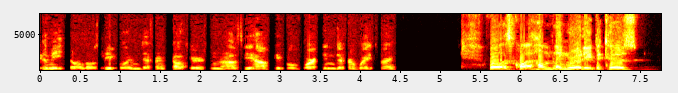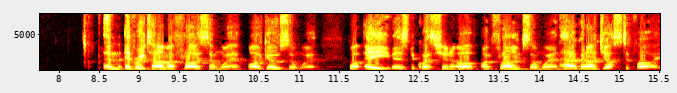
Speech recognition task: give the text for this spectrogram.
to meet all those people in different cultures and how see how people work in different ways, right? Well, it's quite humbling, really, because um, every time I fly somewhere or I go somewhere, well, a there's the question of I'm flying somewhere, and how can I justify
